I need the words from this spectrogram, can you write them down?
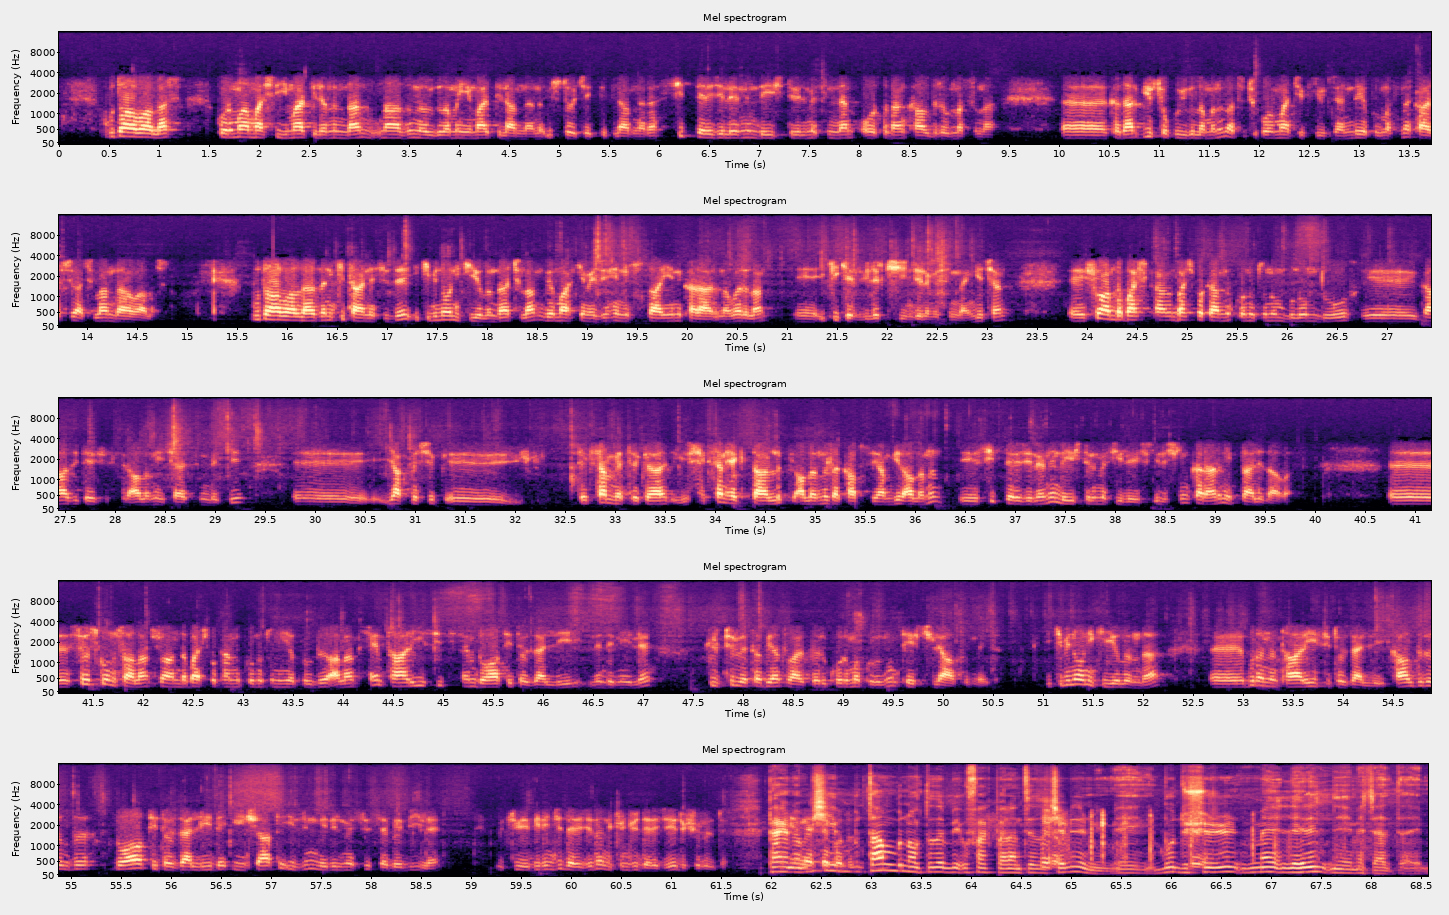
Bu davalar koruma amaçlı imar planından nazım uygulama imar planlarına, üst ölçekli planlara, sit derecelerinin değiştirilmesinden ortadan kaldırılmasına e, kadar birçok uygulamanın Atatürk Orman Çiftliği üzerinde yapılmasına karşı açılan davalar. Bu davalardan iki tanesi de 2012 yılında açılan ve mahkemece henüz daha yeni kararına varılan e, iki kez bilirkişi incelemesinden geçen e, şu anda Başkan, Başbakanlık konutunun bulunduğu e, Gazi Tesisleri alanı içerisindeki e, yaklaşık e, 80 metrekare 80 hektarlık alanı da kapsayan bir alanın e, sit derecelerinin değiştirilmesiyle ilişkin kararın iptali davası. E, söz konusu alan şu anda Başbakanlık konutunun yapıldığı alan hem tarihi sit hem doğal sit özelliği nedeniyle Kültür ve Tabiat Varlıkları Koruma Kurulu'nun tescili altındaydı. 2012 yılında e, buranın tarihi sit özelliği kaldırıldı. Doğal sit özelliği de inşaata izin verilmesi sebebiyle birinci dereceden üçüncü dereceye düşürüldü. Pardon bir şey bu, tam bu noktada bir ufak parantez açabilir miyim? E, bu düşürülmelerin e, mesela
